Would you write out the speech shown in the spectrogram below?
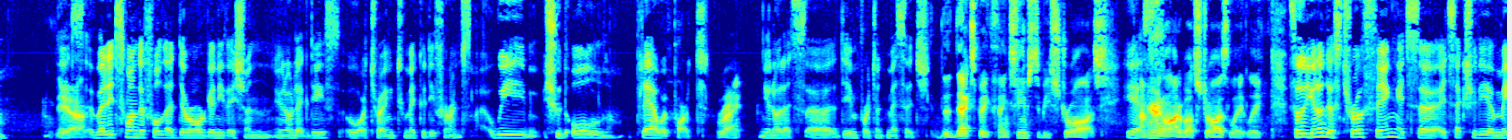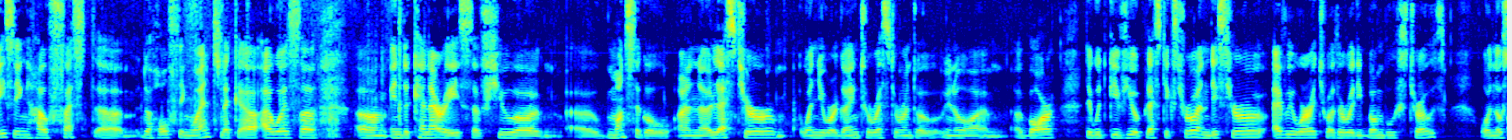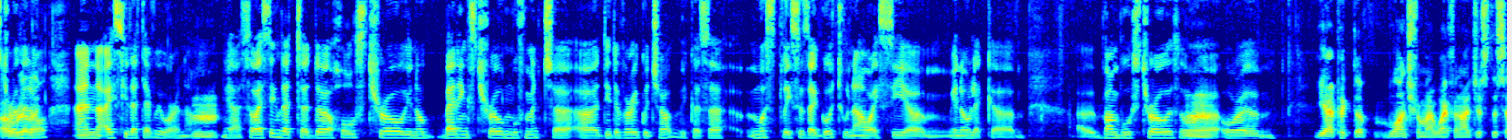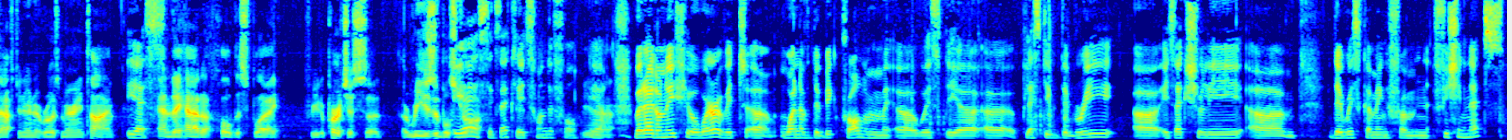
Yeah. It's- but it's wonderful that there are organizations, you know, like this who are trying to make a difference. We should all play our part. Right. You know, that's uh, the important message. The next big thing seems to be straws. Yes. I'm hearing a lot about straws lately. So you know the straw thing. It's uh, it's actually amazing how fast um, the whole thing went. Like uh, I was uh, um, in the Canaries a few uh, uh, months ago, and uh, last year when you were going to a restaurant or you know um, a bar, they would give you a plastic straw, and this year everywhere it was already bamboo straws or no straws really? at all. And I see that everywhere now. Yeah, so I think that uh, the whole straw, you know, banning straw movement uh, uh, did a very good job because uh, most places I go to now, I see, um, you know, like um, uh, bamboo straws or or um, Yeah, I picked up lunch for my wife and I just this afternoon at Rosemary and Thyme, yes. and they had a whole display for you to purchase a reusable straw. Yes, exactly. It's wonderful. Yeah. Yeah. But I don't know if you're aware of it. Um, one of the big problem uh, with the uh, uh, plastic debris uh, is actually um, debris coming from fishing nets.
